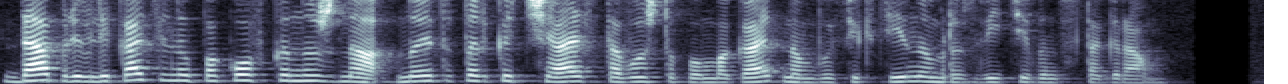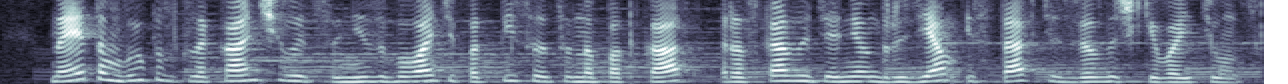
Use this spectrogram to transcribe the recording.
Да, привлекательная упаковка нужна, но это только часть того, что помогает нам в эффективном развитии в Инстаграм. На этом выпуск заканчивается. Не забывайте подписываться на подкаст, рассказывайте о нем друзьям и ставьте звездочки в iTunes.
